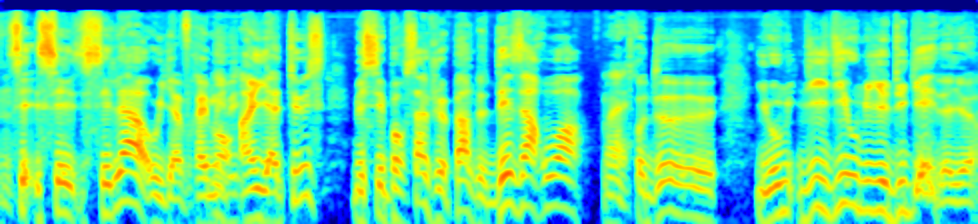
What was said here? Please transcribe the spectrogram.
Mm. C'est- là où il y a vraiment un hiatus, mais c'est pour ça que je parle de désarroi entre deux. Il, il dit au milieu du guet d'ailleurs.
